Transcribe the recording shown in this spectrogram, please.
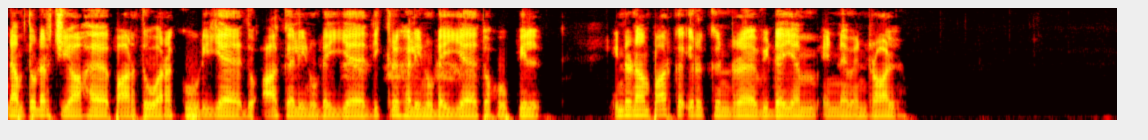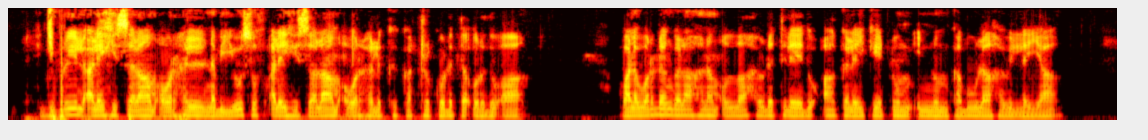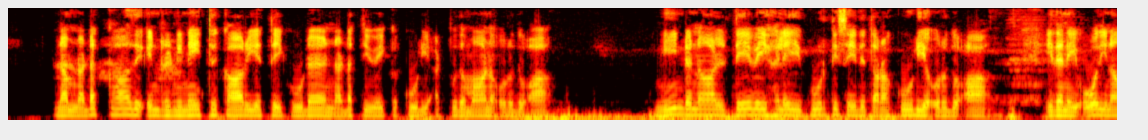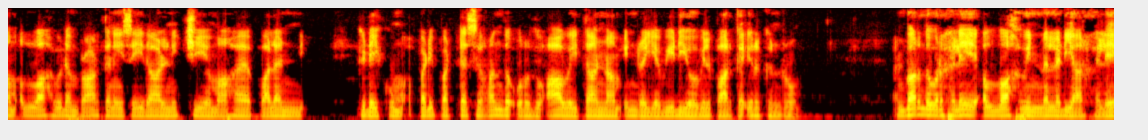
நாம் தொடர்ச்சியாக பார்த்து வரக்கூடிய துஆக்களினுடைய திக்ருகளினுடைய தொகுப்பில் இன்று நாம் பார்க்க இருக்கின்ற விடயம் என்னவென்றால் ஜிப்ரீல் அலேஹிசலாம் அவர்கள் நபி யூசுப் அலேஹிசலாம் அவர்களுக்கு கற்றுக் கொடுத்த ஒரு துஆ. பல வருடங்களாக நாம் அல்லாஹ்விடத்திலே துஆக்களை கேட்டும் இன்னும் கபூலாகவில்லையா? நாம் நடக்காது என்று நினைத்த காரியத்தை கூட நடத்தி வைக்கக்கூடிய அற்புதமான ஒரு துஆ. நீண்ட நாள் தேவைகளை பூர்த்தி செய்து தரக்கூடிய ஒரு துஆ. இதனை ஓதி நாம் அல்லாஹ்விடம் பிரார்த்தனை செய்தால் நிச்சயமாக பலன் கிடைக்கும். அப்படிப்பட்ட சிறந்த ஒரு துஆவைத்தான் நாம் இன்றைய வீடியோவில் பார்க்க இருக்கின்றோம். அன்பார்ந்தவர்களே அல்லாஹுவின் நல்லடியார்களே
